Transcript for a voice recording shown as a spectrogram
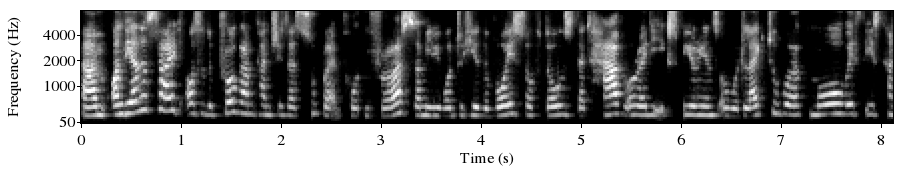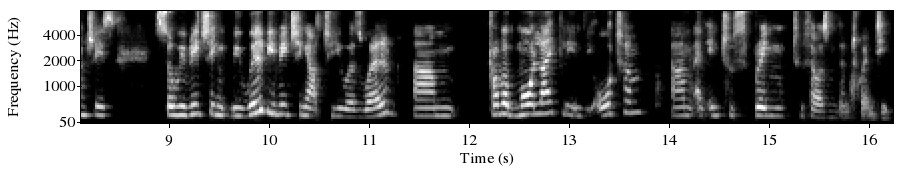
Um, on the other side, also the program countries are super important for us. I mean, we want to hear the voice of those that have already experience or would like to work more with these countries. So we're reaching, we will be reaching out to you as well, um, probably more likely in the autumn um, and into spring 2020.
